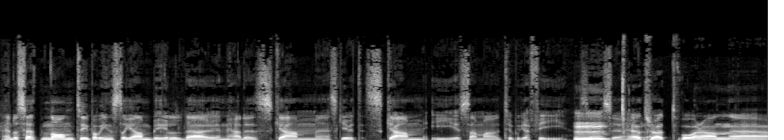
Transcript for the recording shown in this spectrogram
Ändå sett någon typ av Instagram-bild där ni hade skam, skrivit skam i samma typografi. Mm, jag tror att våran, eh,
